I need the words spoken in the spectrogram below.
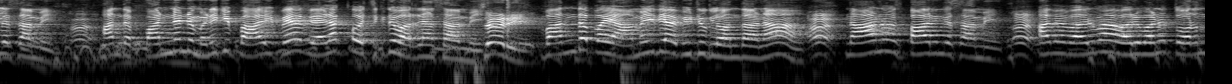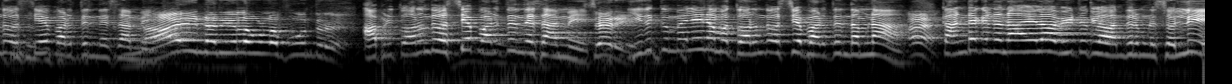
இருக்குல்ல சாமி அந்த பன்னெண்டு மணிக்கு பாய் போய் விளக்க வச்சுக்கிட்டு வர்றேன் சாமி சரி வந்த பையன் அமைதியா வீட்டுக்குள்ள வந்தானா. நானும் பாருங்க சாமி. அவன் வருவான் வருவான்னு திறந்து வச்சே படுத்திருந்தேன் சாமி உள்ள பூந்துரு அப்படி திறந்து வச்சே படுத்திருந்தேன் சாமி. இதுக்கு மேலே நம்ம திறந்து வச்சே படுத்திருந்தோம்னா. கண்ட கண்ட நாயெல்லாம் வீட்டுக்குள்ள வந்துரும்னு சொல்லி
